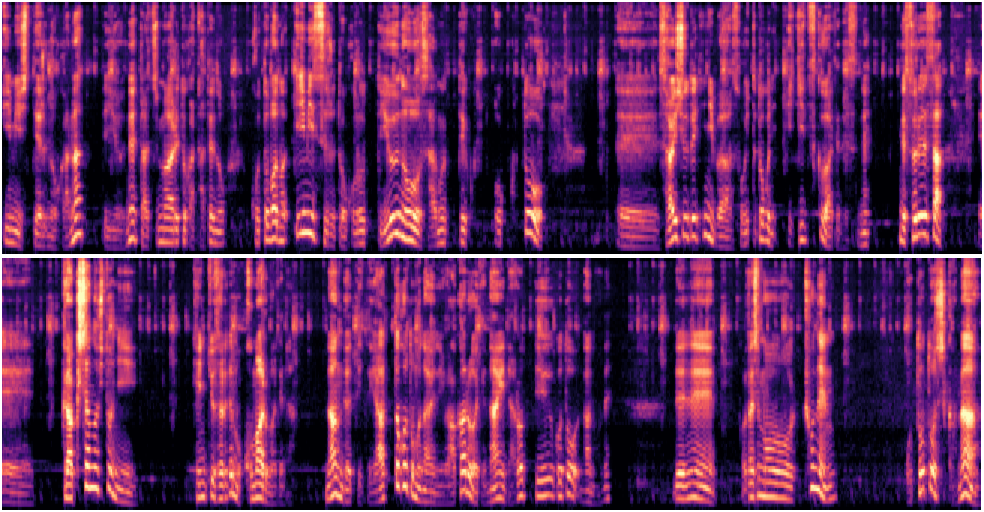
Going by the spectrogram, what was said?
意味してるのかなっていうね立ち回りとか縦の言葉の意味するところっていうのを探っておくと、えー、最終的にはそういったとこに行き着くわけですね。でそれでさ、えー、学者の人に研究されても困るわけだ。なんでって言ってやったこともないのに分かるわけないだろっていうことなのね。でね私も去年一昨年かな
